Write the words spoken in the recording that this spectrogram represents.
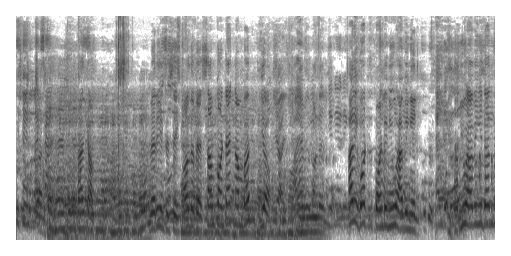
I'll come. Very interesting. All the best. Some contact number here. Yeah, I have your contact. Hari, what is the point in you having it? You having it doesn't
